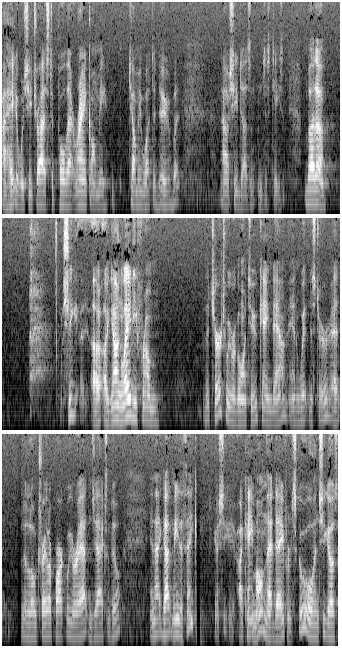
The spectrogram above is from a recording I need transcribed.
I hate it when she tries to pull that rank on me, tell me what to do, but now she doesn't. I'm just teasing. But uh, she, a, a young lady from the church we were going to came down and witnessed her at little old trailer park we were at in Jacksonville. And that got me to thinking. She, I came home that day from school and she goes,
